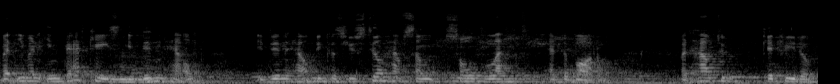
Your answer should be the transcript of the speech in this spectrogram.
But even in that case, it didn't help. It didn't help because you still have some salt left at the bottom. But how to get rid of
